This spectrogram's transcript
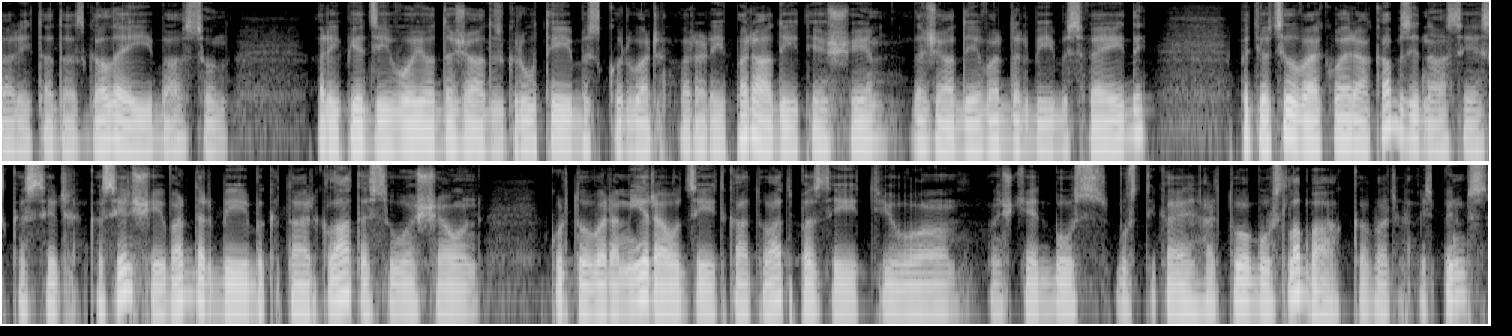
arī tādās galējībās un arī piedzīvojot dažādas grūtības, kur var, var arī parādīties šie dažādie vardarbības veidi, bet jo cilvēki vairāk apzināsies, kas ir, kas ir šī vardarbība, ka tā ir klātesoša un kur to varam ieraudzīt, kā to atpazīt, jo man šķiet būs, būs tikai ar to būs labāk, ka var vispirms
